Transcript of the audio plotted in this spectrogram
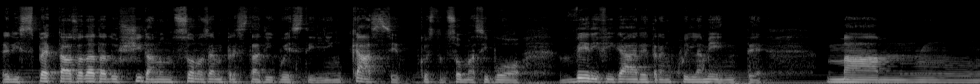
rispetto alla sua data d'uscita non sono sempre stati questi gli incassi, questo insomma si può verificare tranquillamente, ma um,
